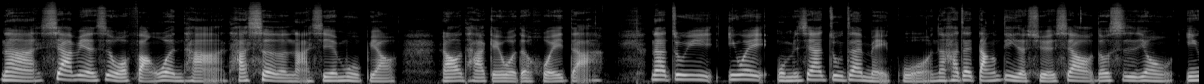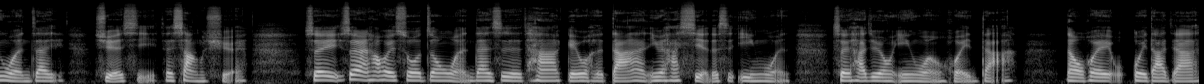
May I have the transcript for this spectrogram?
那下面是我访问他，他设了哪些目标，然后他给我的回答。那注意，因为我们现在住在美国，那他在当地的学校都是用英文在学习，在上学，所以虽然他会说中文，但是他给我的答案，因为他写的是英文，所以他就用英文回答。那我会为大家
